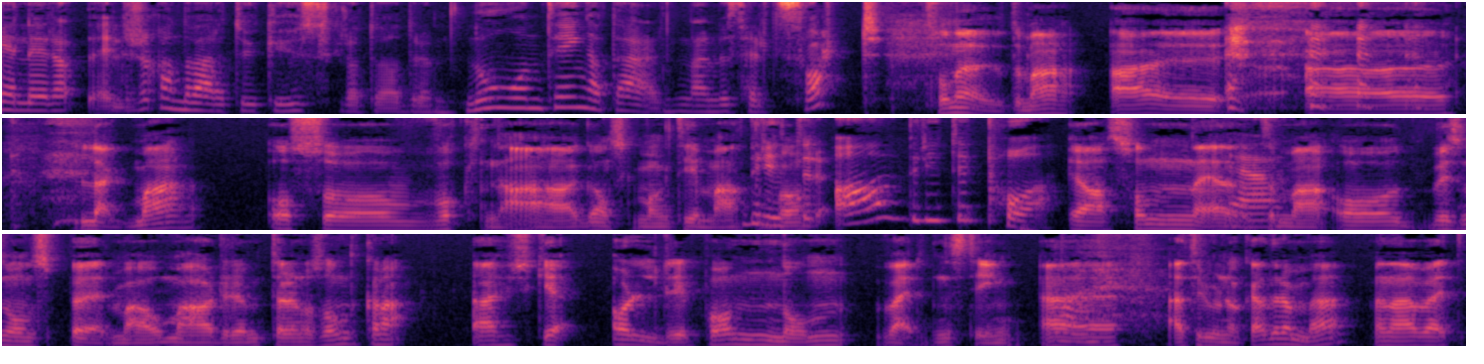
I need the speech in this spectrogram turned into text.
eller, eller så kan det være at du ikke husker at du har drømt noen ting, at det er nærmest helt svart. Sånn er det til meg. Jeg, jeg legger meg, og så våkner jeg ganske mange timer etterpå. Bryter av, bryter på. Ja, sånn er det Ja. til meg. Og hvis noen spør meg om jeg har drømt, eller noe sånt, kan jeg jeg husker aldri på noen verdens ting. Jeg, jeg tror nok jeg drømmer, men jeg vet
